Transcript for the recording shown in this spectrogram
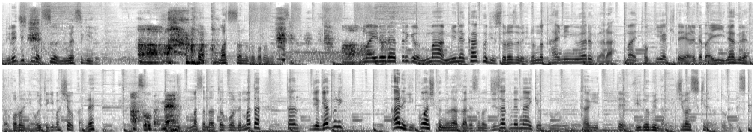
ビレッジシンガーズすごい上すぎる。あ小松さんのところでさ。ああまあいろいろやってるけどまあみんな各自それぞれいろんなタイミングがあるからまあ時が来たらやれればいいなぐらいのところに置いておきましょうかね。あそうだね。まあそんなところで。またたじゃあ逆に兄貴小橋君の中でその自作でない曲に限ってフィードビューの中で一番好きなのはどれですか？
